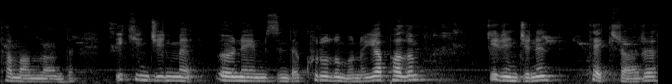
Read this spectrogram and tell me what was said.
tamamlandı. İkinci ilme örneğimizin de kurulumunu yapalım. Birincinin tekrarı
